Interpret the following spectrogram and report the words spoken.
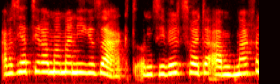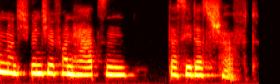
Aber sie hat es ihrer Mama nie gesagt und sie will es heute Abend machen und ich wünsche ihr von Herzen, dass sie das schafft.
